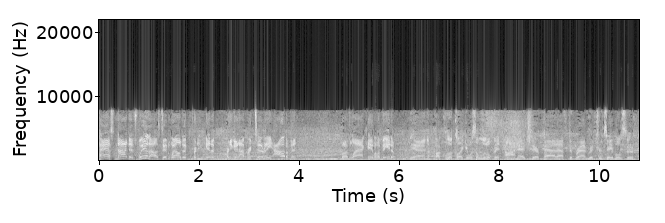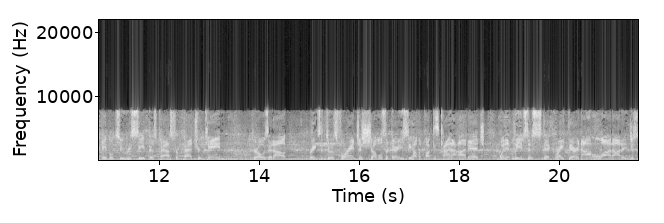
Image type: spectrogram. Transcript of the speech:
pass not in his wheelhouse. Did well to pretty, get a pretty good opportunity out of it. But Lack able to beat him. Yeah, and the puck looked like it was a little bit on edge there, Pat, after Brad Richards able to able to receive this pass from Patrick Kane. Throws it out, brings it to his forehand, just shovels it there. And you see how the puck is kind of on edge when it leaves his stick right there. Not a lot on it. He just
